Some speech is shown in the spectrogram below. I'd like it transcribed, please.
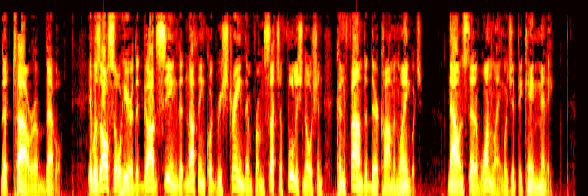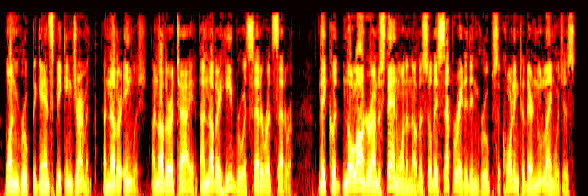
the Tower of Babel. It was also here that God, seeing that nothing could restrain them from such a foolish notion, confounded their common language. Now instead of one language, it became many. One group began speaking German, another English, another Italian, another Hebrew, etc., etc. They could no longer understand one another, so they separated in groups according to their new languages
